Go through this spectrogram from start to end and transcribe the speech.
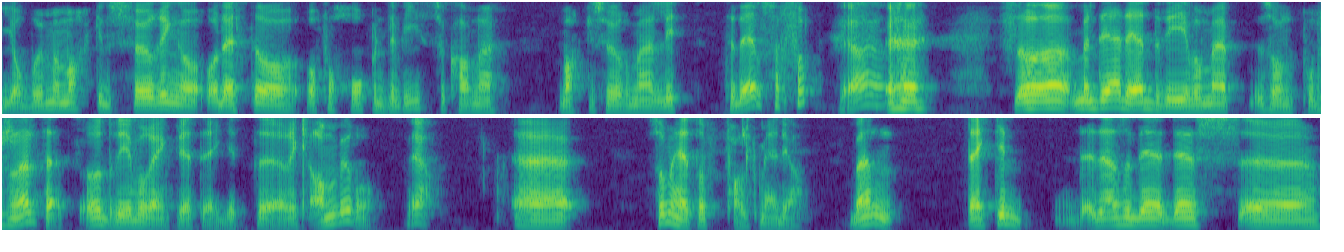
jobber med markedsføring og, og dette, og, og, forhåpentligvis så kan jeg markedsføre meg litt til dels, i hvert fall. Ja, ja. Så, men det er det jeg driver med sånn profesjonelt sett, og driver egentlig et eget uh, reklamebyrå ja. uh, som heter Falk Media. Men det er ikke Det, det, altså det, det, uh,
